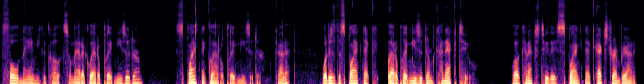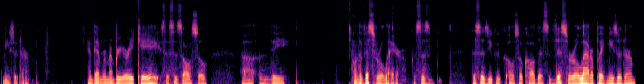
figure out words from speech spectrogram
full name. You could call it somatic lateral plate mesoderm, splanchnic lateral plate mesoderm. Got it? What does the splanchnic lateral plate mesoderm connect to? Well, it connects to the splanchnic extraembryonic mesoderm. And then remember your AKAs. This is also uh, the the visceral layer. This is this is you could also call this visceral lateral plate mesoderm,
